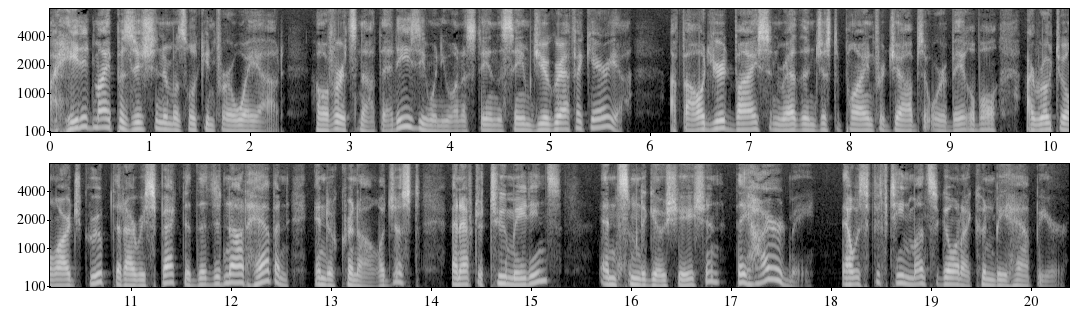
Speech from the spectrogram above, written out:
I hated my position and was looking for a way out. However, it's not that easy when you want to stay in the same geographic area. I followed your advice, and rather than just applying for jobs that were available, I wrote to a large group that I respected that did not have an endocrinologist. And after two meetings and some negotiation, they hired me. That was 15 months ago, and I couldn't be happier.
